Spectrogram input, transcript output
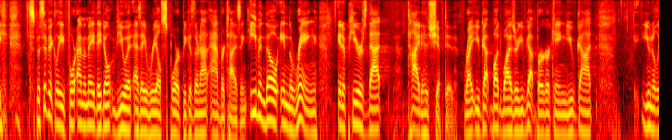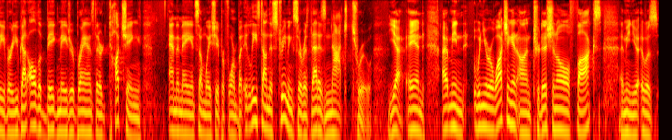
specifically for MMA. They don't view it as a real sport because they're not advertising, even though in the ring it appears that tide has shifted. Right? You've got Budweiser, you've got Burger King, you've got Unilever, you've got all the big major brands that are touching. MMA in some way, shape, or form, but at least on the streaming service, that is not true. Yeah, and I mean, when you were watching it on traditional Fox, I mean, you, it was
